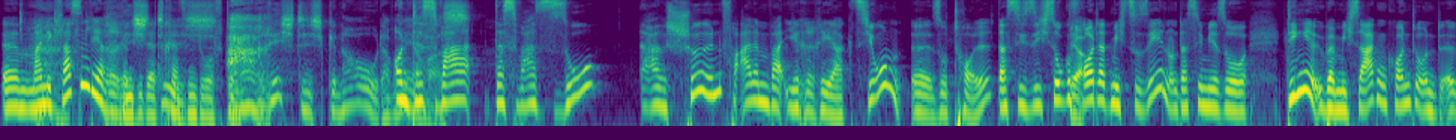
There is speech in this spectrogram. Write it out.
äh, meine Klassenlehrerin wieder treffen durfte. Ah, richtig, genau. Da war Und ja das was. war, das war so äh, schön. Vor allem war ihre Reaktion äh, so toll, dass sie sich so gefreut Ja. hat, mich zu sehen und dass sie mir so Dinge über mich sagen konnte. Und äh,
